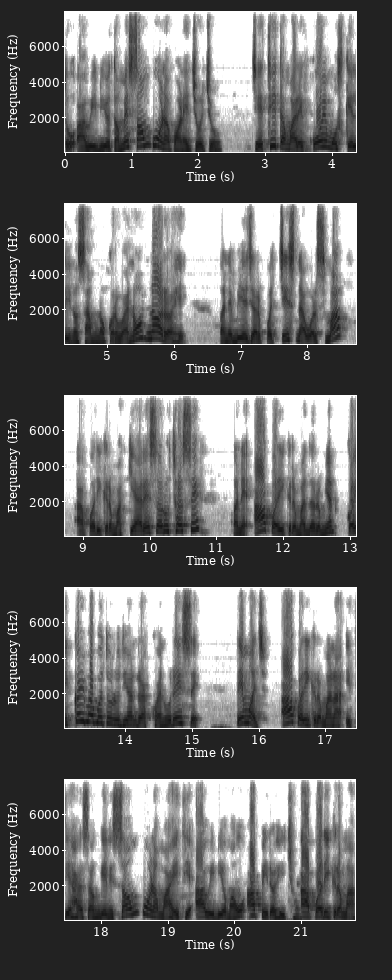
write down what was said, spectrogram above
તો આ વીડિયો તમે સંપૂર્ણપણે જોજો, જેથી તમારે કોઈ મુશ્કેલીનો સામનો કરવાનો ન રહે. અને બે હજાર પચીસના વર્ષમાં આ પરિક્રમા ક્યારે શરૂ થશે અને આ પરિક્રમા દરમિયાન કઈ કઈ બાબતોનું ધ્યાન રાખવાનું રહેશે, તેમજ આ પરિક્રમાના ઇતિહાસ અંગેની સંપૂર્ણ માહિતી આ વિડીયોમાં હું આપી રહી છું. આ પરિક્રમા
